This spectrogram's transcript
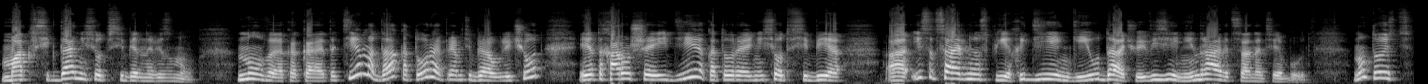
Маг всегда несет в себе новизну. Новая какая-то тема, да, которая прям тебя увлечет. И это хорошая идея, которая несет в себе а, и социальный успех, и деньги, и удачу, и везение, и нравится она тебе будет. Ну, то есть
